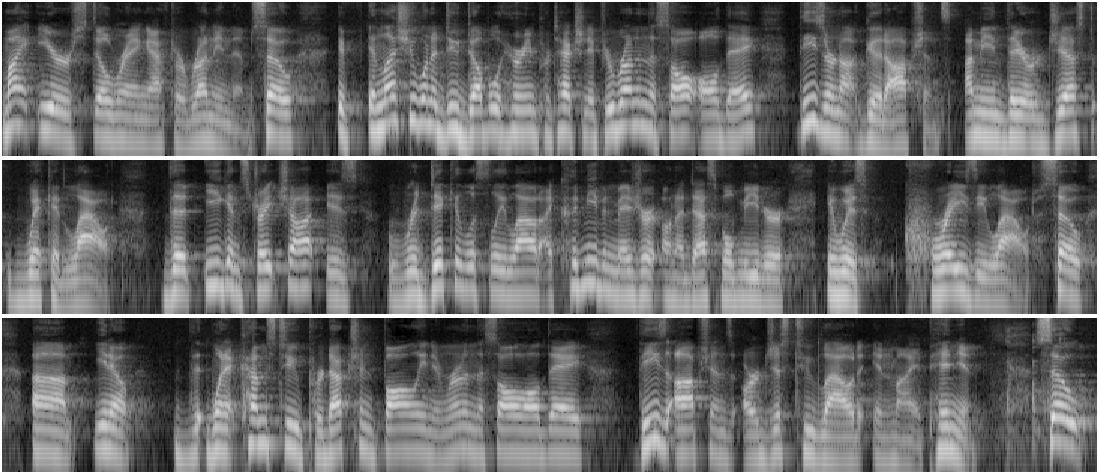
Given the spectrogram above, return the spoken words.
my ears still ring after running them. So if, unless you wanna do double hearing protection, if you're running the saw all day, these are not good options. I mean, they're just wicked loud. The Egan Straight Shot is ridiculously loud. I couldn't even measure it on a decibel meter. It was crazy loud. So, um, you know, when it comes to production falling and running the saw all day, these options are just too loud in my opinion. So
